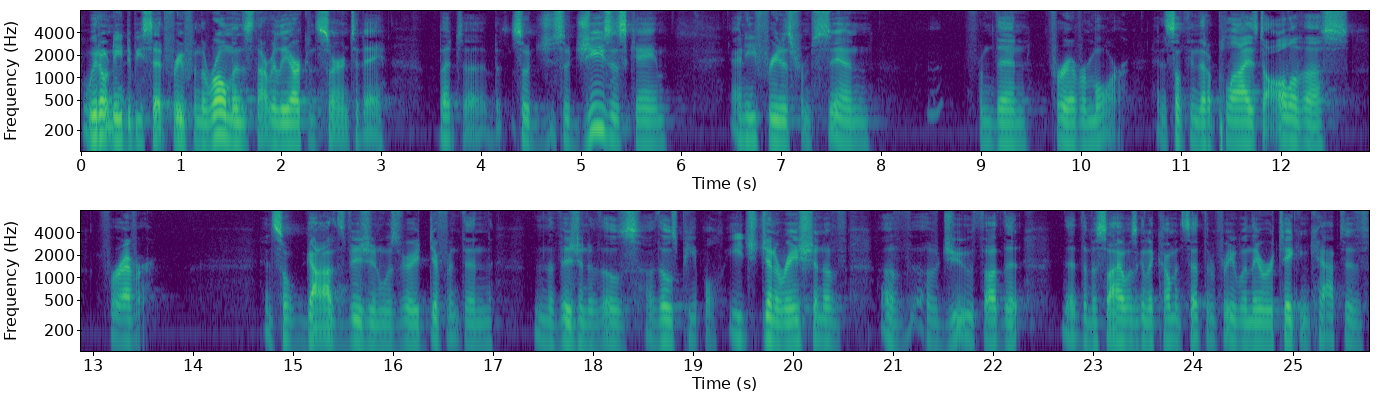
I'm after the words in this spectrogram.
We don't need to be set free from the Romans, not really our concern today. But, uh, but so, so Jesus came and he freed us from sin from then forevermore. And it's something that applies to all of us forever. And so God's vision was very different than in the vision of those, of those people. Each generation of, of, of Jew thought that, that the Messiah was going to come and set them free when they were taken captive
